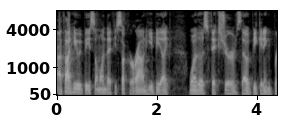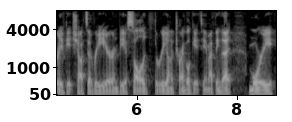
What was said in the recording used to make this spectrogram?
I thought he would be someone that if he stuck around, he'd be like one of those fixtures that would be getting Brave Gate shots every year and be a solid three on a Triangle Gate team. I think that Mori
